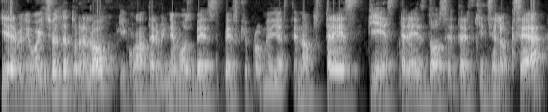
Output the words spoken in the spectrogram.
Y de repente, güey, suelta tu reloj y cuando terminemos ves, ves que promediaste, no, pues 3, 10, 3, 12, 3, 15, lo que sea.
